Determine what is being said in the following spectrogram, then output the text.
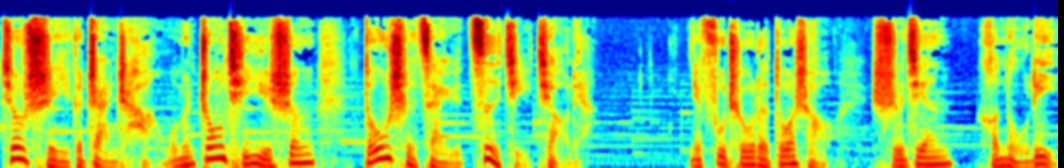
就是一个战场，我们终其一生都是在与自己较量。你付出了多少时间？”和努力，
